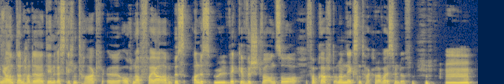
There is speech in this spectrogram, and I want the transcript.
Ja, und dann hat er den restlichen Tag, äh, auch nach Feierabend, bis alles Öl weggewischt war und so, verbracht. Und am nächsten Tag hat er weißeln dürfen. Mhm.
